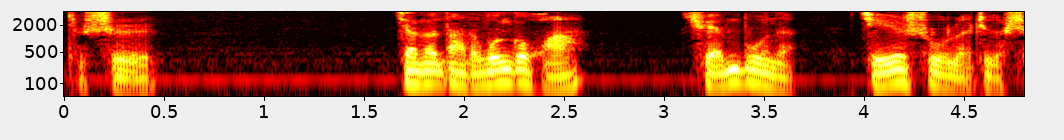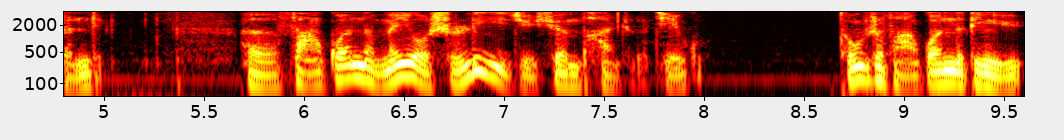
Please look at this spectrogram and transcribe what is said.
就是加拿大的温哥华，全部呢结束了这个审理。呃，法官呢没有是立即宣判这个结果，同时法官的定语，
